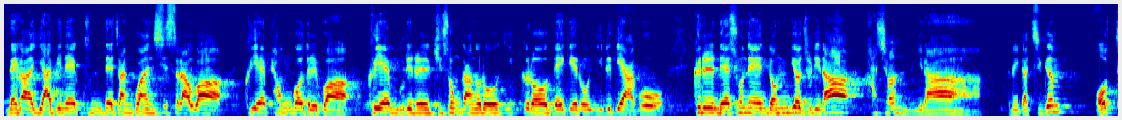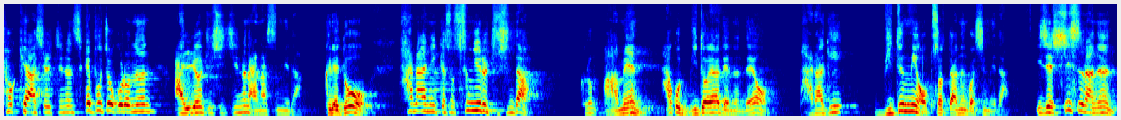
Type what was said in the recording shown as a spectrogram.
내가 야빈의 군대 장관 시스라와 그의 병거들과 그의 무리를 기송강으로 이끌어 내게로 이르게 하고 그를 내 손에 넘겨주리라 하셨느니라. 그러니까 지금 어떻게 하실지는 세부적으로는 알려주시지는 않았습니다. 그래도 하나님께서 승리를 주신다. 그럼 아멘 하고 믿어야 되는데요. 바락이 믿음이 없었다는 것입니다. 이제 시스라는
